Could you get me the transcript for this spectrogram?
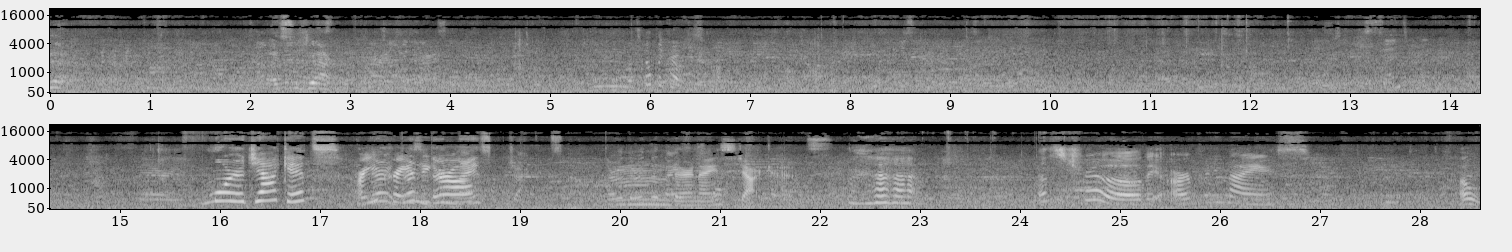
it. That's the jacket. Let's go the coats. More jackets. Are you They're- crazy, they're, girl? They're nice Mm, they're nice jackets. That's true. They are pretty nice. Oh,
